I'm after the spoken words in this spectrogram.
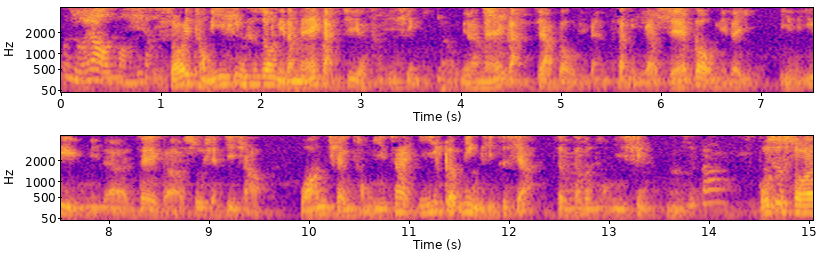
为什么要有统一性？所谓统一性是说你的美感具有统一性，你的美感架构里面整个结构、你的隐喻、你的这个书写技巧完全统一在一个命题之下，这个叫做统一性。嗯，知道。不是说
